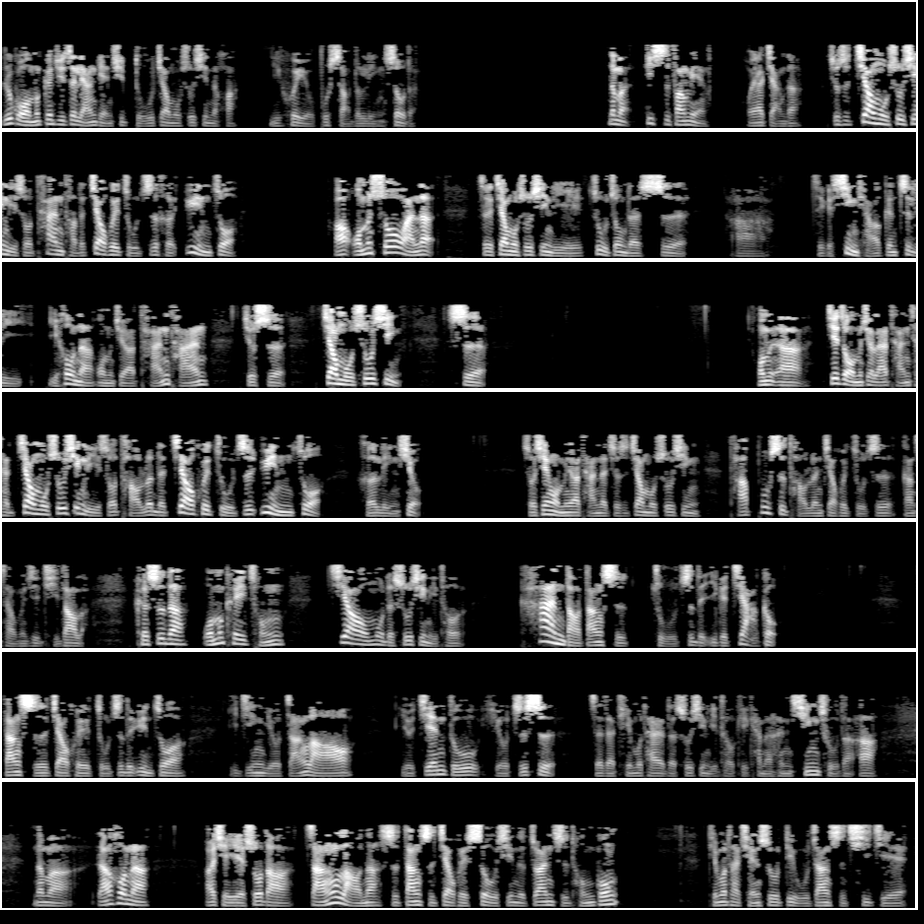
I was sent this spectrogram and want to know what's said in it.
如果我们根据这两点去读教牧书信的话，你会有不少的领受的。那么第四方面我要讲的就是教牧书信里所探讨的教会组织和运作。好，我们说完了这个教牧书信里注重的是啊这个信条跟治理以后呢，我们就要谈谈就是教牧书信是，我们啊。接着，我们就来谈谈教牧书信里所讨论的教会组织运作和领袖。首先，我们要谈的就是教牧书信，它不是讨论教会组织。刚才我们已经提到了，可是呢，我们可以从教牧的书信里头看到当时组织的一个架构。当时教会组织的运作已经有长老、有监督、有执事，这在提摩太的书信里头可以看得很清楚的啊。那么，然后呢，而且也说到，长老呢是当时教会受薪的专职同工。提摩太前书第五章十七节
